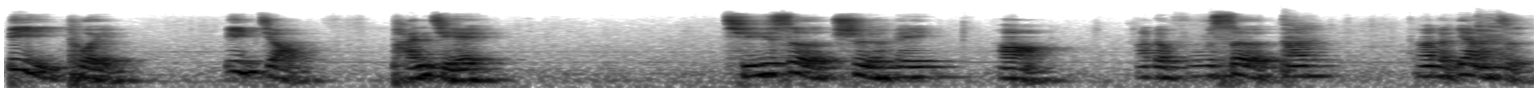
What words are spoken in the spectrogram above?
臂腿、臂脚盘结，其色赤黑啊，他的肤色，他他的样子，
